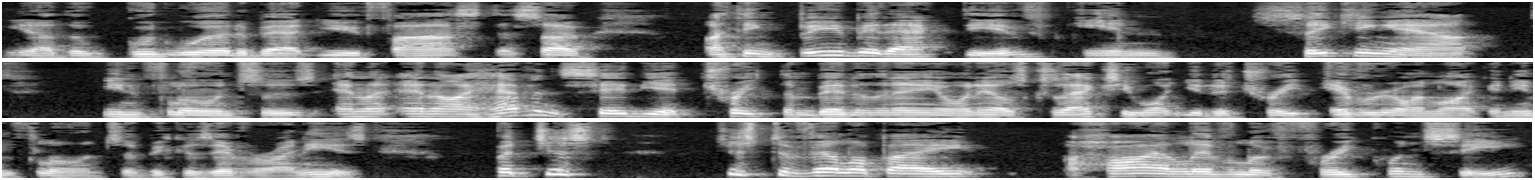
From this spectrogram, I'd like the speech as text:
you know, the good word about you faster. So I think be a bit active in seeking out influencers. And, and I haven't said yet treat them better than anyone else because I actually want you to treat everyone like an influencer because everyone is. But just just develop a, a higher level of frequency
